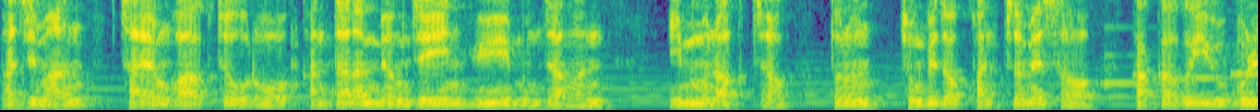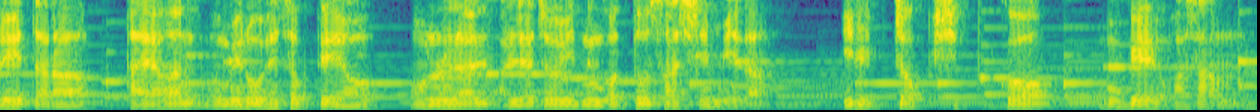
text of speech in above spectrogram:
하지만 자연과학적으로 간단한 명제인 위 문장은 인문학적 또는 종교적 관점에서 각각의 유불리에 따라 다양한 의미로 해석되어 오늘날 알려져 있는 것도 사실입니다. 일적 십거 목의 화삼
